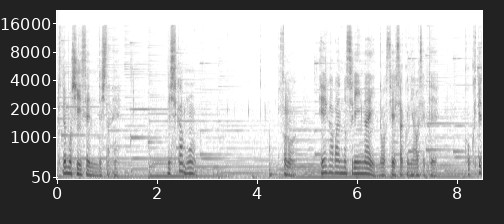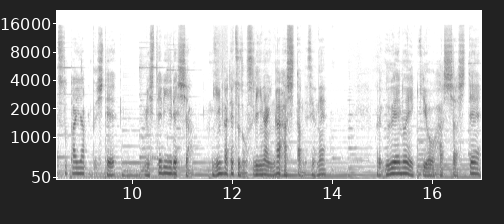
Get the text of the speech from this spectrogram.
とても新鮮でしたね。でしかもその映画版の39の制作に合わせて国鉄とタイアップしてミステリー列車銀河鉄道39が走ったんですよね。これ上野駅を発車して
